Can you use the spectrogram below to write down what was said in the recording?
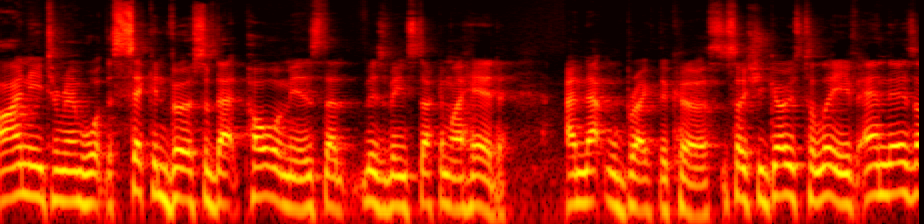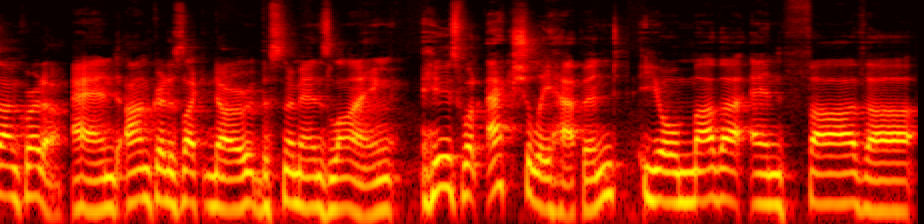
I need to remember what the second verse of that poem is that has been stuck in my head. And that will break the curse. So she goes to leave, and there's Aunt Greta. And Aunt Greta's like, No, the snowman's lying. Here's what actually happened. Your mother and father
